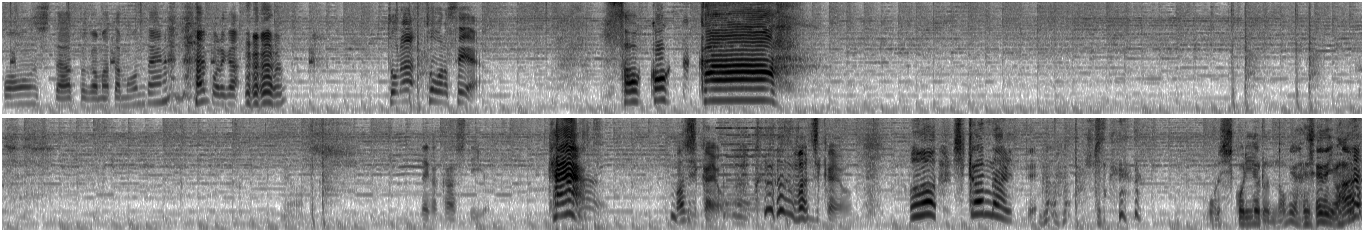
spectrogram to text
ポンした後がまた問題なんだ。これが。トラトラせや。そこか誰か関していいよ。カンマジかよ。マジかよ。あ光んないって。俺しこりよるんのみたいな今。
